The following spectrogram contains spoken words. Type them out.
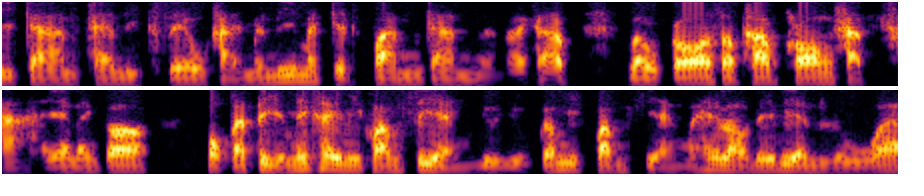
มีการ panic sell ขาย money market fund กันนะครับ เราก็สภาพคล่องขาดขายอันนั้นก็ปกติไม่เคยมีความเสี่ยงอยู่ๆก็มีความเสี่ยงมาให้เราได้เรียนรู้ว่า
